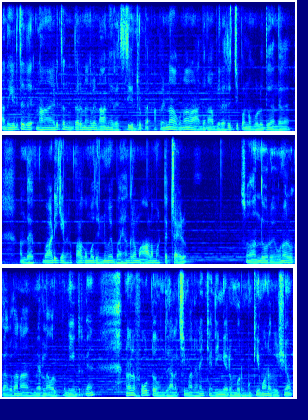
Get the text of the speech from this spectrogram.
அதை எடுத்தது நான் எடுத்த அந்த தருணங்களை நானே ரசிச்சுக்கிட்டு இருப்பேன். அப்போ என்ன ஆகும்னா அதை நான் அப்படி ரசித்து பண்ணும் பொழுது அந்த அந்த வாடிக்கையாளரை பார்க்கும்போது இன்னுமே பயங்கரமாக ஆழமாக டச் ஆகிடும் ஸோ அந்த ஒரு உணர்வுக்காக தான் நான் இதுமாரிலாம் ஒர்க் பண்ணிக்கிட்டு இருக்கேன் அதனால் ஃபோட்டோ வந்து அலட்சியமாக நினைக்காதீங்க. ரொம்ப ஒரு முக்கியமான ஒரு விஷயம்.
